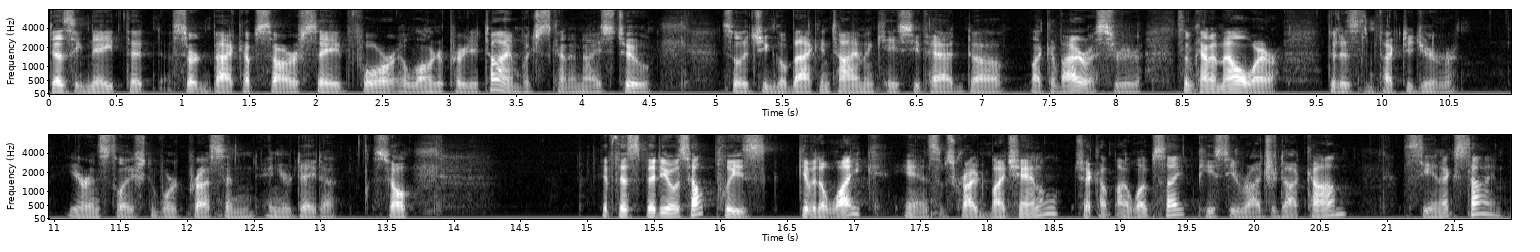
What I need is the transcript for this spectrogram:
designate that certain backups are saved for a longer period of time, which is kind of nice too so that you can go back in time in case you've had uh, like a virus or some kind of malware that has infected your your installation of WordPress and, and your data. So if this video has helped, please give it a like and subscribe to my channel. Check out my website, pcroger.com. See you next time.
